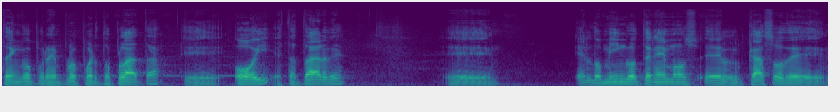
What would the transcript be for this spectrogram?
Tengo, por ejemplo, Puerto Plata eh, hoy, esta tarde. El domingo tenemos el caso de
